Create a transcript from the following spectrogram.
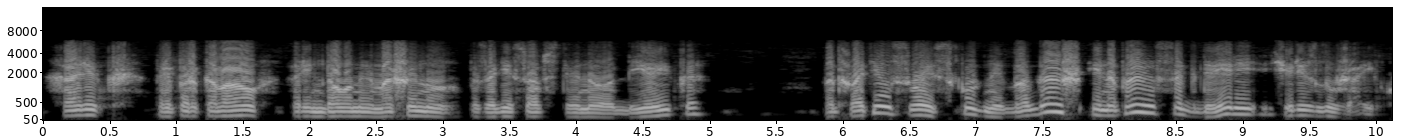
Харик припарковал арендованную машину позади собственного Бьюика, подхватил свой скудный багаж и направился к двери через лужайку.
